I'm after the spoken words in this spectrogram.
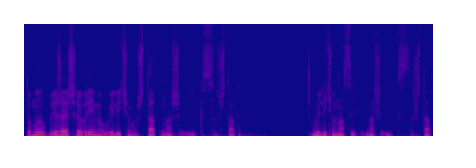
то мы в ближайшее время увеличим штат наш X штат. Увеличим наш, наш X штат.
